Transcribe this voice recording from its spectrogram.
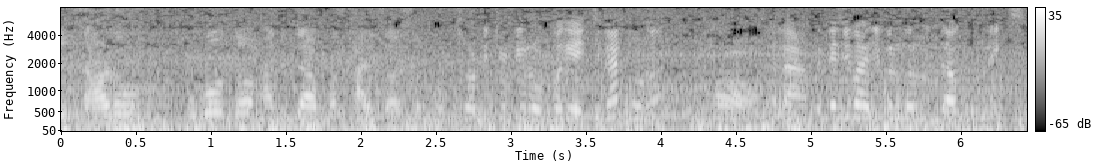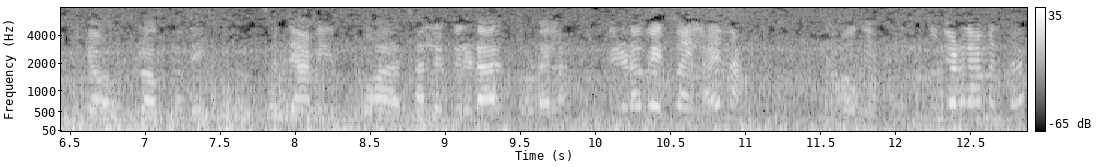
एक झाड उगवतं आणि ते आपण खायचं असतं छोटी छोटी रोपं घ्यायची ना तोडून? चला आपण त्याची भाजी पण बनवून जाऊ नेक्स्ट ब्लॉगमध्ये सध्या आम्ही चाललोय बिरडा तोडायला बिरडा वेचायला आहे ना. ओके. तुमच्याकडे काय म्हणतात?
